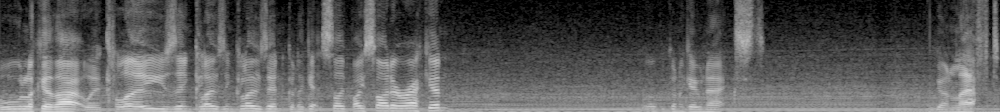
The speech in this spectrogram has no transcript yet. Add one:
Oh, look at that. We're closing, closing, closing. Gonna get side by side, I reckon. Where are we gonna go next? We're going left.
